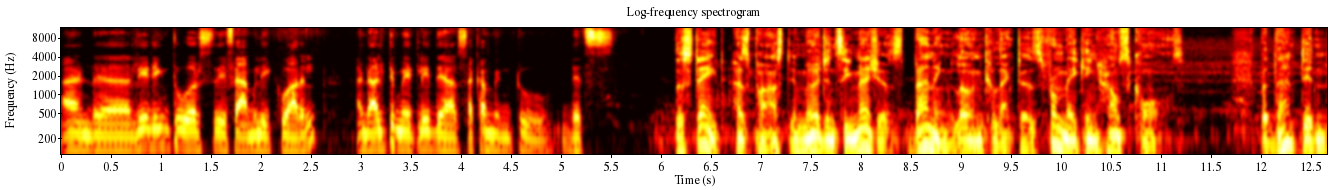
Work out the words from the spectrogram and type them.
and uh, leading towards the family quarrel, and ultimately they are succumbing to deaths. The state has passed emergency measures banning loan collectors from making house calls. But that didn't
